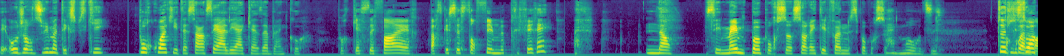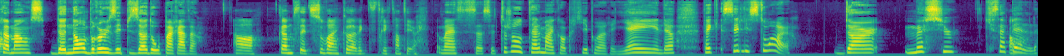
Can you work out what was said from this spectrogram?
Et aujourd'hui, m'a t'expliqué pourquoi il était censé aller à Casablanca. Pour casser faire, parce que c'est son film préféré. Non, c'est même pas pour ça. Ça aurait été le fun, mais c'est pas pour ça. Ah, maudit. Toute l'histoire commence de nombreux épisodes auparavant. Ah, comme c'est souvent le cas avec District 31. Ouais, c'est ça. C'est toujours tellement compliqué pour rien, là. Fait que c'est l'histoire d'un monsieur qui s'appelle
